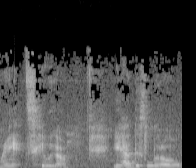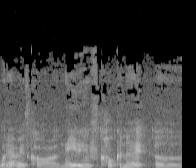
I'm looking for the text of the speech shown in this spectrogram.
rant. Here we go. You have this little whatever it's called native coconut uh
